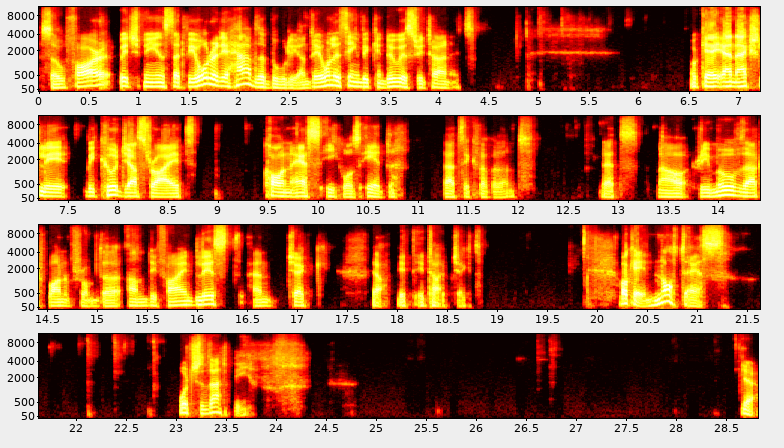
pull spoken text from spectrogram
so far, which means that we already have the boolean. The only thing we can do is return it. Okay, and actually we could just write con s equals id. That's equivalent. Let's now remove that one from the undefined list and check. Yeah, it, it type checked. Okay, not S. What should that be? Yeah,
